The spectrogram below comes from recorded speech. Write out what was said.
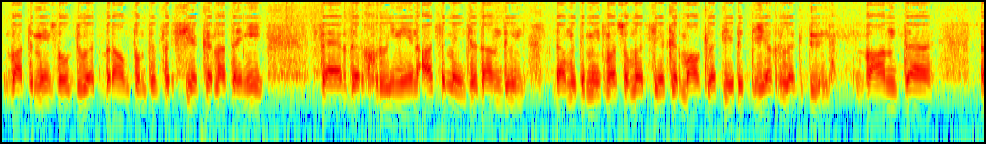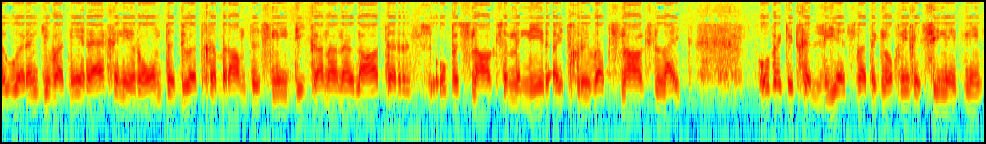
wat 'n mens wil doodbrand om te verseker dat hy nie verder groei nie. En as 'n mens dit dan doen, dan moet 'n mens maar sommer seker maak dat jy dit deeglik doen, want uh 'n horingkie wat nie reg in die ronde doodgebrand is nie, die kan dan nou later op 'n snaakse manier uitgroei wat snaaks lyk. Of ek het gelees wat ek nog nie gesien het nie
